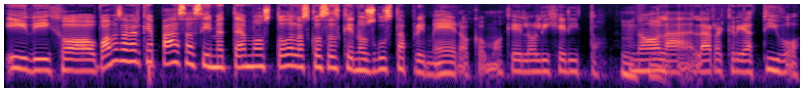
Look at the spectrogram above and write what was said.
y dijo, vamos a ver qué pasa si metemos todas las cosas que nos gusta primero, como que lo ligerito, ¿no? La, recreativo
